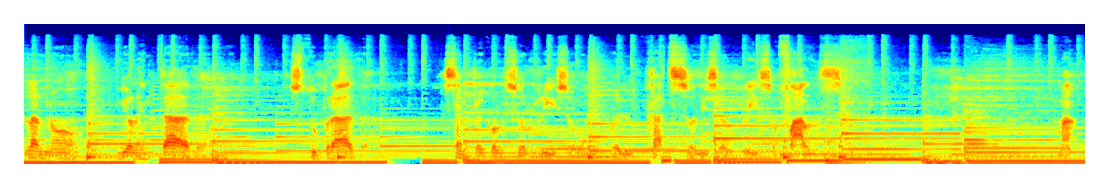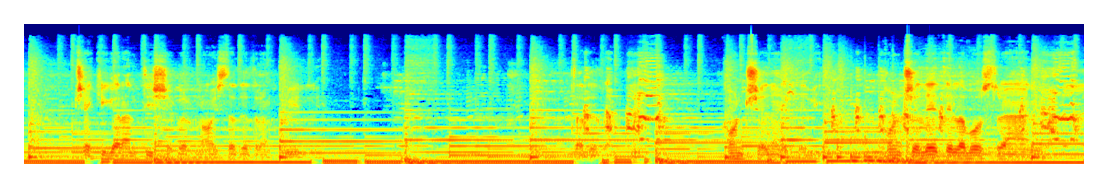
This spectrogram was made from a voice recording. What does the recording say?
l'hanno violentata, stuprata, sempre col sorriso, con quel cazzo di sorriso falso. Ma c'è chi garantisce per noi, state tranquilli. State tranquilli. Concedetevi, concedete la vostra anima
